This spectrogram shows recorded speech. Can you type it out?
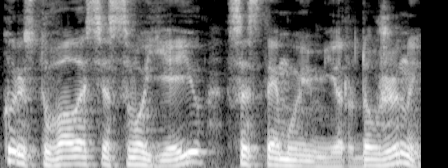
користувалася своєю системою мір довжини.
